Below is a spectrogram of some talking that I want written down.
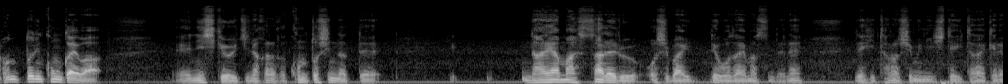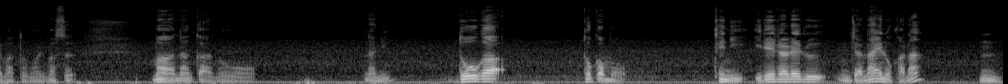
本当に今回は、えー、西京一なかなかこの年になって悩まされるお芝居でございますんでね、ぜひ楽しみにしていただければと思います。まあなんかあの、何？動画とかも手に入れられるんじゃないのかな？うん。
